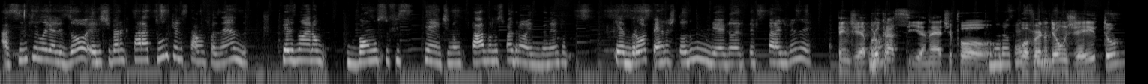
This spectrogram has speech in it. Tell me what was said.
Assim que legalizou, eles tiveram que parar tudo que eles estavam fazendo, porque eles não eram bons o suficiente, não estavam nos padrões, entendeu? Então, quebrou a perna de todo mundo e aí a galera teve que parar de vender. Entendi, é burocracia, né? Tipo, burocracia. o governo deu um jeito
